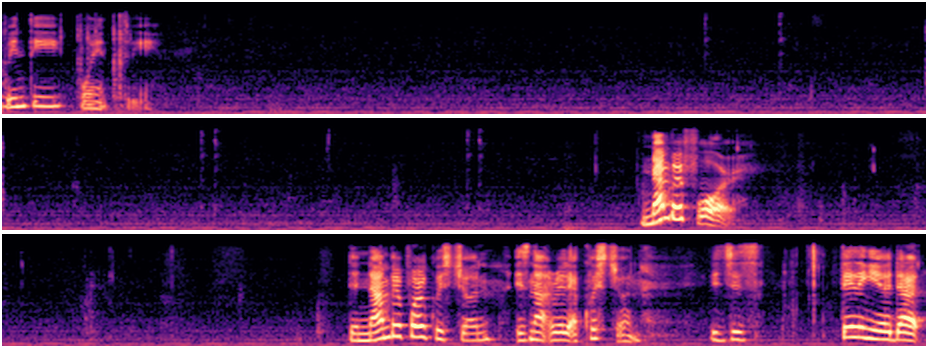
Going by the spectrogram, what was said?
20.3. Number four. The number four question is not really a question. It's just telling you that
